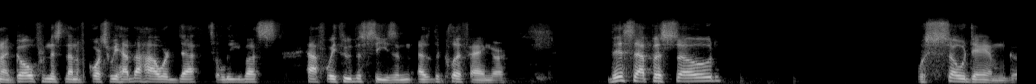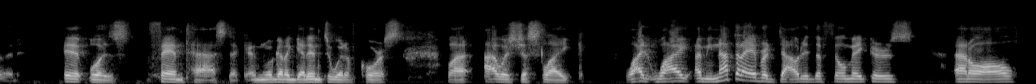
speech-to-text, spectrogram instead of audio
to go from this? And then, of course, we had the Howard death to leave us halfway through the season as the cliffhanger. This episode was so damn good. It was fantastic, and we're to get into it, of course. But I was just like, why? Why? I mean, not that I ever doubted the filmmakers at all,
